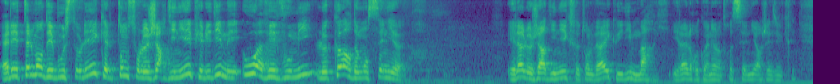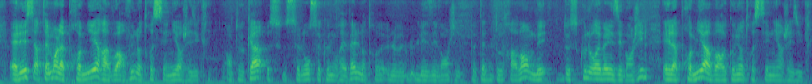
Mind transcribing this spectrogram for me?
Elle est tellement déboussolée qu'elle tombe sur le jardinier puis elle lui dit Mais où avez-vous mis le corps de mon Seigneur et là, le jardinier qui se tourne vers elle lui dit Marie. Et là, elle reconnaît notre Seigneur Jésus-Christ. Elle est certainement la première à avoir vu notre Seigneur Jésus-Christ. En tout cas, selon ce que nous révèlent notre, les évangiles. Peut-être d'autres avant, mais de ce que nous révèlent les évangiles, elle est la première à avoir reconnu notre Seigneur Jésus-Christ.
